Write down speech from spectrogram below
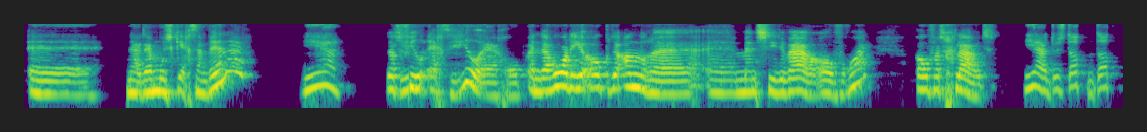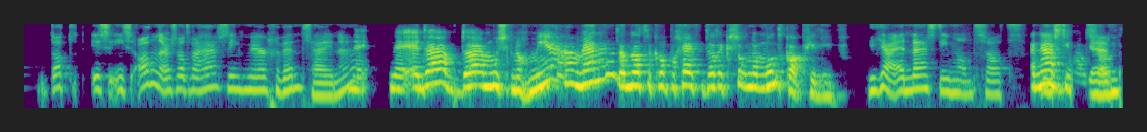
Uh, nou, daar moest ik echt aan wennen. Ja. Dat viel echt heel erg op. En daar hoorde je ook de andere mensen die er waren over hoor. Over het geluid. Ja, dus dat, dat, dat is iets anders wat we haast niet meer gewend zijn. Hè? Nee, nee, en daar, daar moest ik nog meer aan wennen dan dat ik op een gegeven moment dat ik zonder mondkapje liep. Ja, en naast iemand zat. En naast iemand zat.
